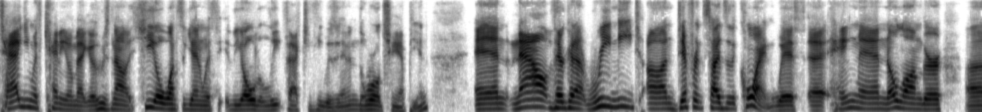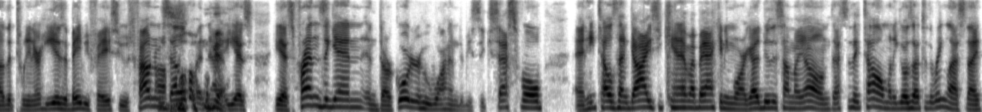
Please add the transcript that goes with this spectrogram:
tagging with Kenny Omega, who's now a heel once again with the old elite faction he was in, the world champion. And now they're going to re meet on different sides of the coin with uh, Hangman no longer uh, the tweener. He is a babyface who's found himself, oh, and yeah. he has he has friends again in Dark Order who want him to be successful. And he tells them, guys, you can't have my back anymore. I got to do this on my own. That's what they tell him when he goes out to the ring last night.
